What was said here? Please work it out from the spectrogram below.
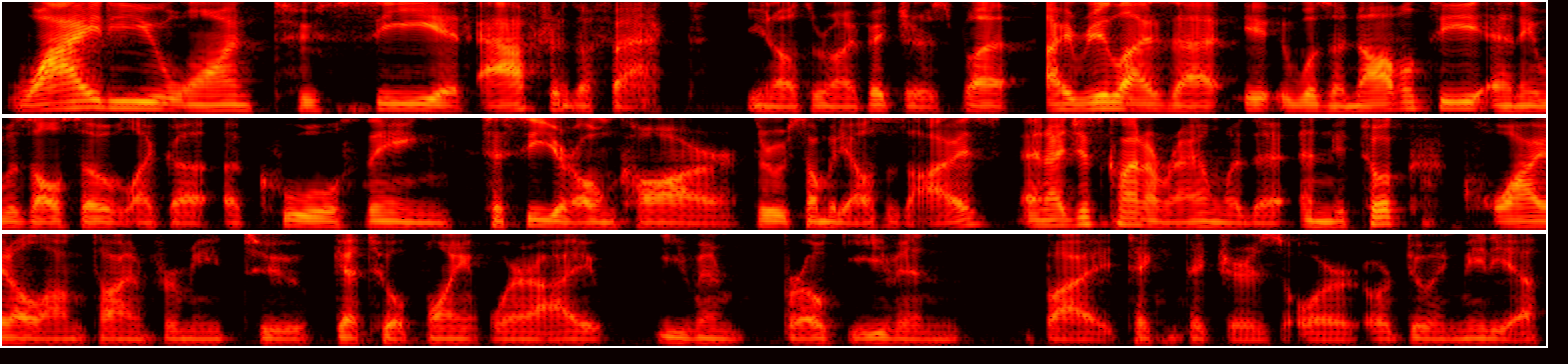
Why do you want to see it after the fact?" You know, through my pictures. But I realized that it, was a novelty and it was also like a, a cool thing to see your own car through somebody else's eyes. And I just kind of ran with it. And it took quite a long time for me to get to a point where I even broke even by taking pictures or, or doing media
